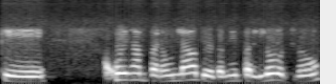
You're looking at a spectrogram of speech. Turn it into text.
que juegan para un lado pero también para el otro,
